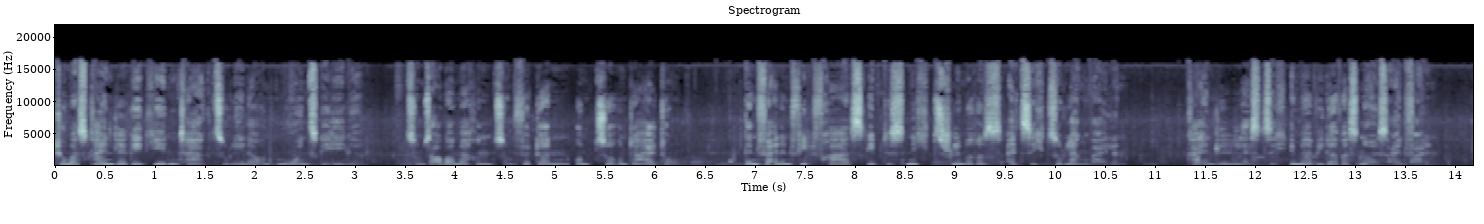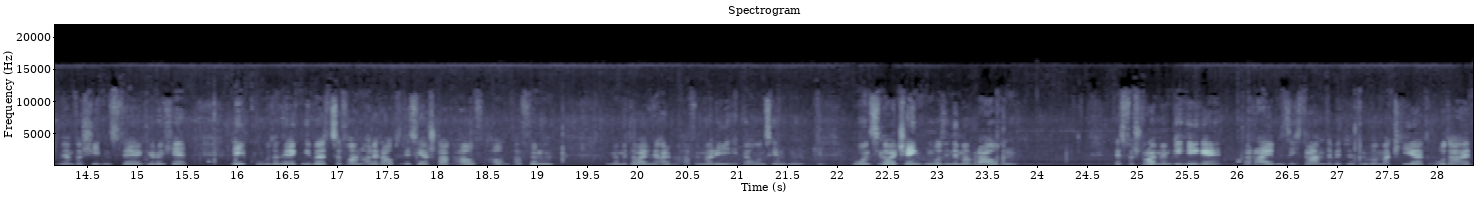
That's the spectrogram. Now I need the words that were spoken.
Thomas Keindl geht jeden Tag zu Lena und Mo ins Gehege. Zum Saubermachen, zum Füttern und zur Unterhaltung. Denn für einen Vielfraß gibt es nichts Schlimmeres, als sich zu langweilen. Keindl lässt sich immer wieder was Neues einfallen. Wir haben verschiedenste Gerüche, Lebkuchen und Nelkengewürz, da fahren alle Raubtiere sehr stark auf, auch ein Parfüm. Wir haben mittlerweile eine halbe Parfümerie bei uns hinten, wo uns die Leute schenken, wo sie nicht mehr brauchen. Das verstreuen wir im Gehege, da reiben sich dran, da wird wieder drüber markiert oder halt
